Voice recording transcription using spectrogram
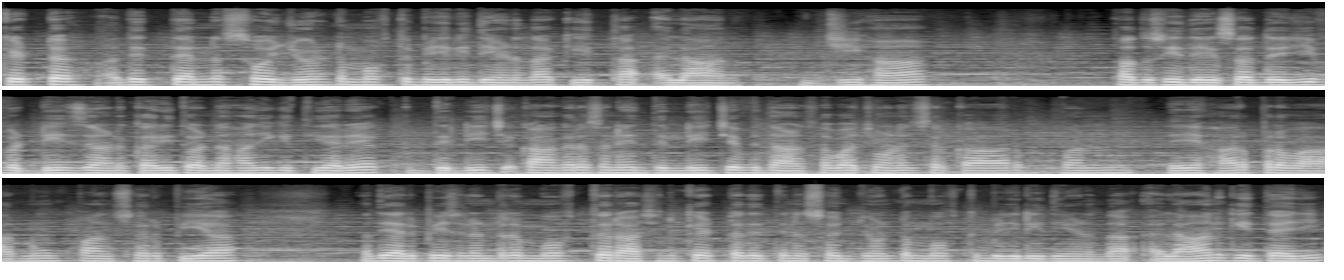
ਕਿੱਟ ਅਤੇ 300 ਯੂਨਿਟ ਮੁਫਤ ਬਿਜਲੀ ਦੇਣ ਦਾ ਕੀਤਾ ਐਲਾਨ। ਜੀ ਹਾਂ। ਤਾਂ ਤੁਸੀਂ ਦੇਖ ਸਕਦੇ ਹੋ ਜੀ, ਵੱਡੀ ਜਾਣਕਾਰੀ ਤੁਹਾਡੇ ਨਾਲ ਸਾਂਝੀ ਕੀਤੀ ਜਾ ਰਹੀ ਹੈ। ਦਿੱਲੀ 'ਚ ਕਾਂਗਰਸ ਨੇ ਦਿੱਲੀ 'ਚ ਵਿਧਾਨ ਸਭਾ ਚੋਣਾਂ 'ਚ ਸਰਕਾਰ ਬਣਨ ਦੇ ਹਰ ਪਰਿਵਾਰ ਨੂੰ 500 ਰੁਪਿਆ ਅਤੇ ਐਲਪੀ ਸਿਲੰਡਰ ਮੁਫਤ ਰਾਸ਼ਨ ਕਿੱਟ ਅਤੇ 300 ਯੂਨਿਟ ਮੁਫਤ ਬਿਜਲੀ ਦੇਣ ਦਾ ਐਲਾਨ ਕੀਤਾ ਹੈ ਜੀ।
